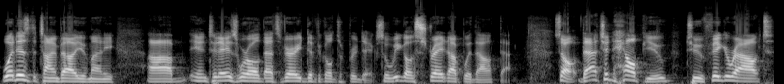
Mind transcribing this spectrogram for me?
what is the time value of money? Uh, in today's world, that's very difficult to predict. So we go straight up without that. So that should help you to figure out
